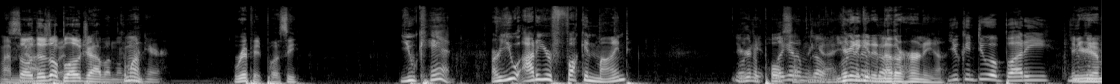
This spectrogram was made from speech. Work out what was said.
I'm so not, there's a but blowjob on the Come line on. here. Rip it, pussy. You can't. Are you out of your fucking mind? You're Look gonna pull at something, go. guy. You're gonna get him go. another hernia, You can do it, buddy. and You you're gonna have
